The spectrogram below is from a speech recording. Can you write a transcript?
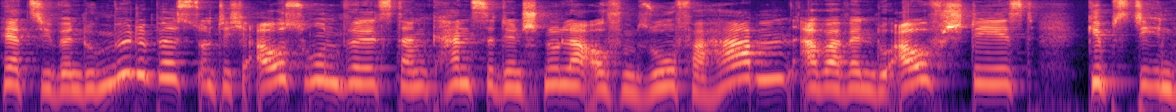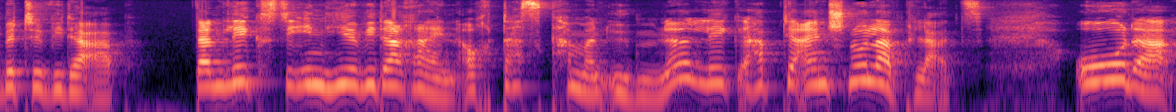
Herzi, wenn du müde bist und dich ausruhen willst, dann kannst du den Schnuller auf dem Sofa haben, aber wenn du aufstehst, gibst du ihn bitte wieder ab. Dann legst du ihn hier wieder rein. Auch das kann man üben, ne? Leg, habt ihr einen Schnullerplatz? Oder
